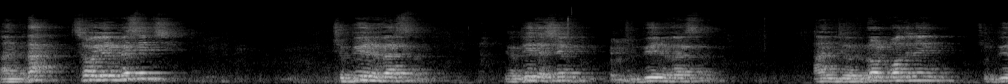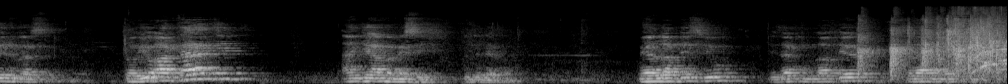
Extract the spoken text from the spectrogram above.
and that so your message should be universal Your leadership should be universal. And your role modeling should be universal. So you are talented and you have a message to deliver. May Allah bless you. Jazakumullah khair. Alaikum.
